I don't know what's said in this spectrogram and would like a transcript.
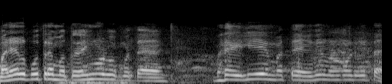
ಮನೇಲಿ ಕೂತ್ರೆ ಮತ್ತೆ ಹೆಂಗ್ ನೋಡ್ಬೇಕು ಮತ್ತೆ? ಬರೀ ಇಲ್ಲಿ ಮತ್ತೆ ಇದನ್ನ ಮಾಡ್ಕೊಂಡಿರುತ್ತೆ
